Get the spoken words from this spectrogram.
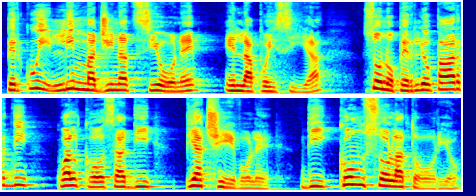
Per cui l'immaginazione e la poesia sono per Leopardi qualcosa di piacevole, di consolatorio,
